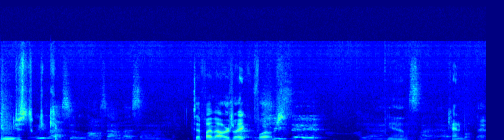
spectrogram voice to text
and just We kept- lasted a long time last time. is that five hours, right? Four hours. She said. Yeah. Yeah. That's not how, That,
